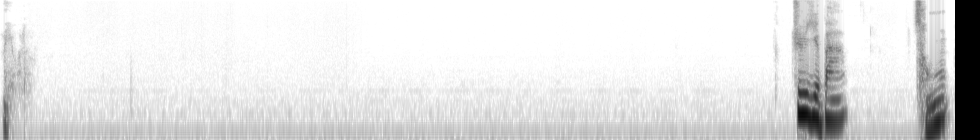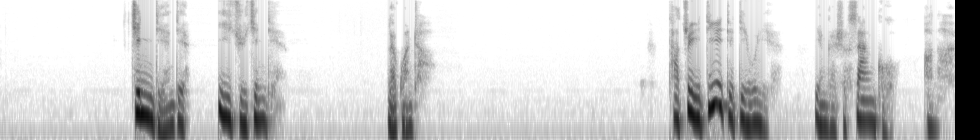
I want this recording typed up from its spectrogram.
没有了据一般从经典的依据经典来观察，他最低的地位应该是三国阿那含，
